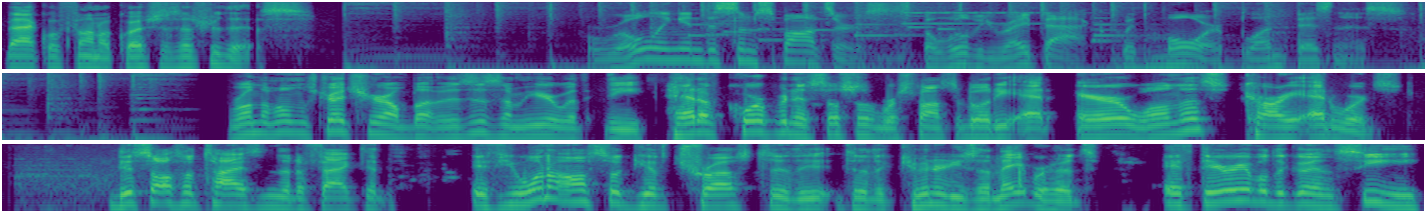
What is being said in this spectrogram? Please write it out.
back with final questions after this. Rolling into some sponsors, but we'll be right back with more Blunt Business. We're on the home stretch here on Blunt Business. I'm here with the head of corporate and social responsibility at Ayr Wellness, Khari Edwards. This also ties into the fact that if you want to also give trust to the to the communities and neighborhoods, if they're able to go and see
